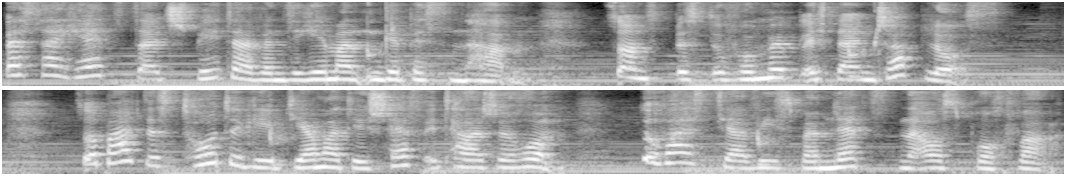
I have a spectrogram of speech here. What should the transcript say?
Besser jetzt als später, wenn sie jemanden gebissen haben. Sonst bist du womöglich deinen Job los. Sobald es Tote gibt, jammert die Chefetage rum. Du weißt ja, wie es beim letzten Ausbruch war.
